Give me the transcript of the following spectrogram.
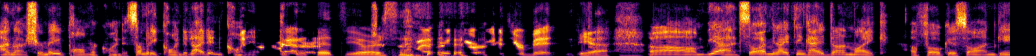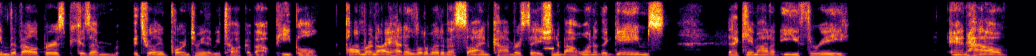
I'm not sure. Maybe Palmer coined it. Somebody coined it. I didn't coin it. Matter. it's yours. It's, your, it's your bit. Yeah. Um, yeah. So I mean, I think I had done like a focus on game developers because I'm it's really important to me that we talk about people. Palmer and I had a little bit of a side conversation about one of the games that came out of E3 and how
